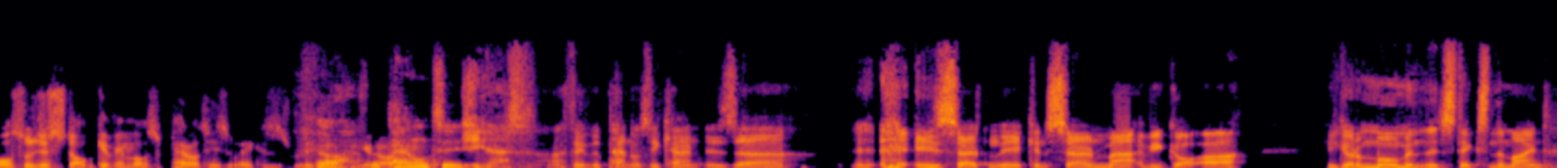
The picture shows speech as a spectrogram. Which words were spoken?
Also, just stop giving lots of penalties away because it's really Oh, fucking the annoying. penalties. Yes, I think the penalty count is uh, is certainly a concern. Matt, have you got a have you got a moment that sticks in the mind?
